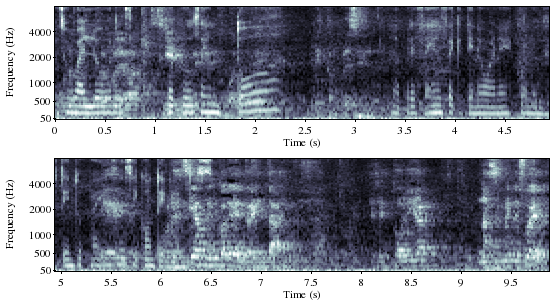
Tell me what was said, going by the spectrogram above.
Esos valores reproducen toda la presencia que tiene Banesco en los distintos países y continentes. es una historia de 30 años. Esa historia nace en Venezuela.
